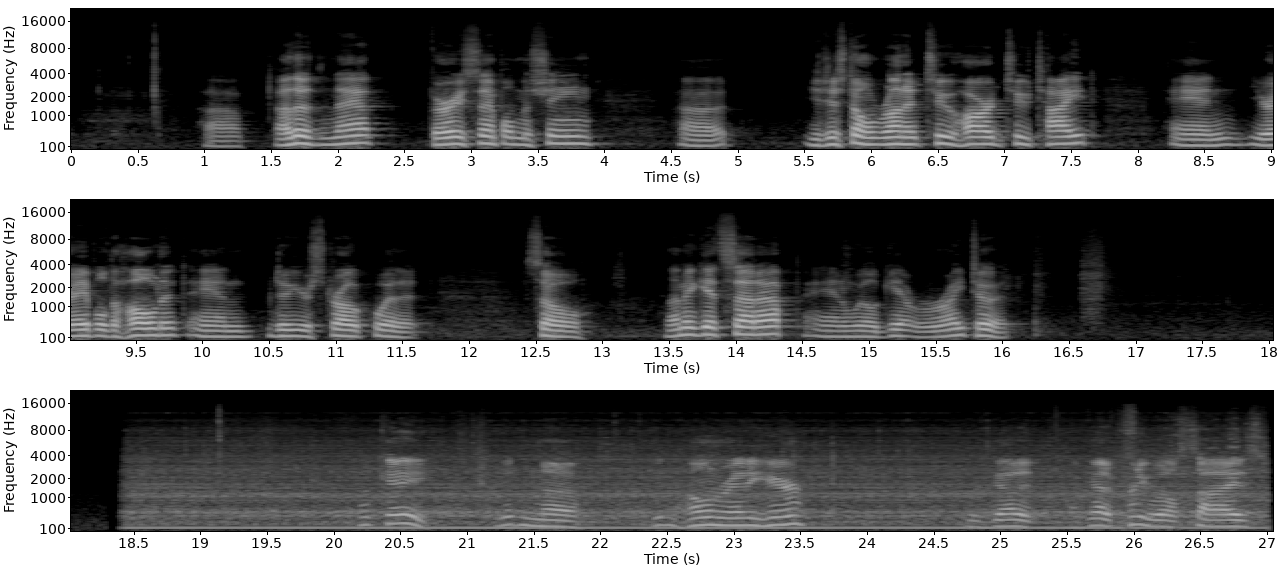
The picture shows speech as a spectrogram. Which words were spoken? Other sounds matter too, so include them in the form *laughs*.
Uh, other than that, very simple machine. Uh, you just don't run it too hard, too tight and you're able to hold it and do your stroke with it. So let me get set up and we'll get right to it. Okay, getting uh, getting hone ready here. We've got it. I've got it pretty well sized.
